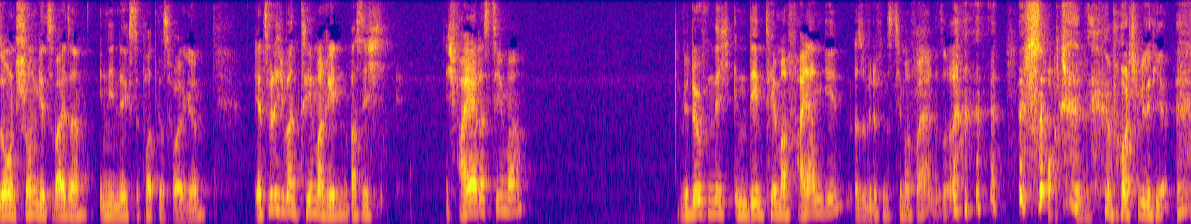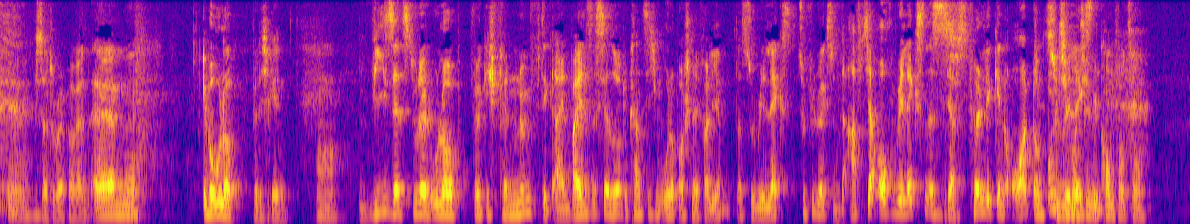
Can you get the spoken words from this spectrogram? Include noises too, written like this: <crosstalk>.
So, und schon geht's weiter in die nächste Podcast-Folge. Jetzt will ich über ein Thema reden, was ich. Ich feiere das Thema. Wir dürfen nicht in dem Thema feiern gehen. Also, wir dürfen das Thema feiern. Also. <laughs> Wortspiele. <laughs> Wortspiele hier. Ja. Ich sollte Rapper werden. Ähm, über Urlaub will ich reden. Mhm. Wie setzt du deinen Urlaub wirklich vernünftig ein? Weil es ist ja so, du kannst dich im Urlaub auch schnell verlieren, dass du relaxst, zu viel relaxst. Du darfst ja auch relaxen, es ist ja völlig in Ordnung zu relaxen. Komfortzone.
